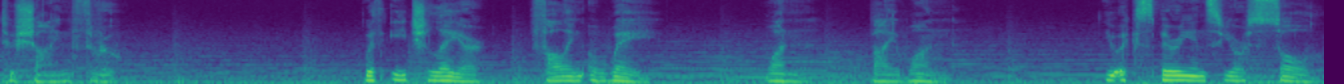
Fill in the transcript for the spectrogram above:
to shine through. With each layer falling away, one by one, you experience your soul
